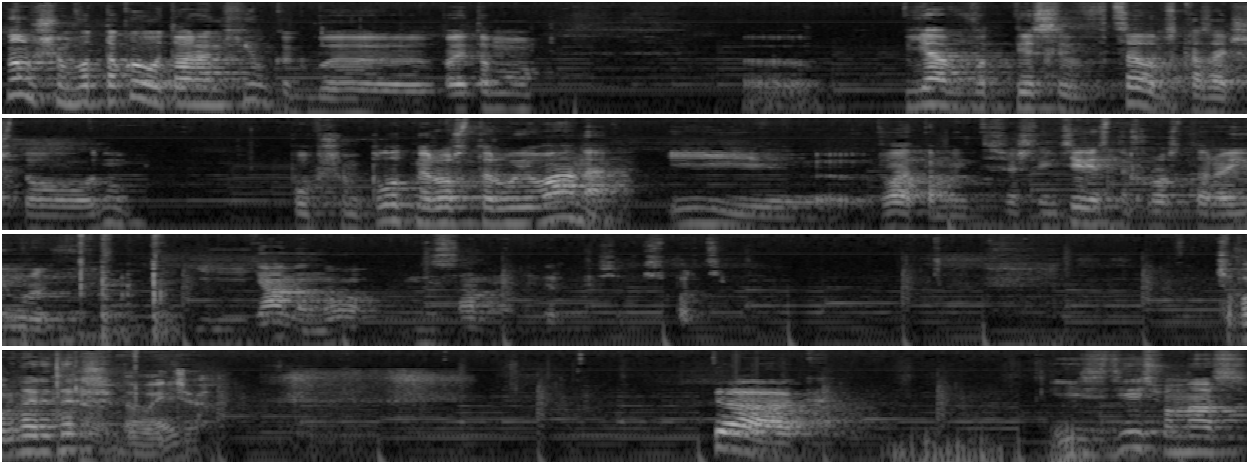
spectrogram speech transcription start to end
Ну, в общем, вот такой вот Hill, как бы, поэтому э, я вот если в целом сказать, что, ну, в общем, плотный ростер у Ивана и э, два там достаточно интересных ростера Юры Яна, но не самые, наверное, все-таки спортивные. Что, погнали дальше? Давайте. Так. И здесь у нас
